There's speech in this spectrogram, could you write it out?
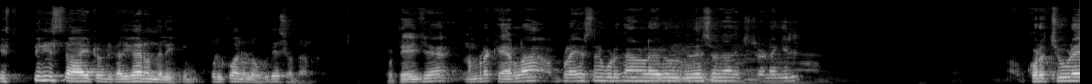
എക്സ്പീരിയൻസ്ഡ് ആയിട്ടുള്ള കളിക്കാരൻ നിലയ്ക്കും കൊടുക്കുവാനുള്ള ഉദ്ദേശം എന്താണ്? പ്രത്യേകിച്ച് നമ്മുടെ കേരള പ്ലേയേഴ്സിന് കൊടുക്കാനുള്ള ഒരു ഉപദേശം എന്താണെന്ന് വെച്ചിട്ടുണ്ടെങ്കിൽ കുറച്ചുകൂടെ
